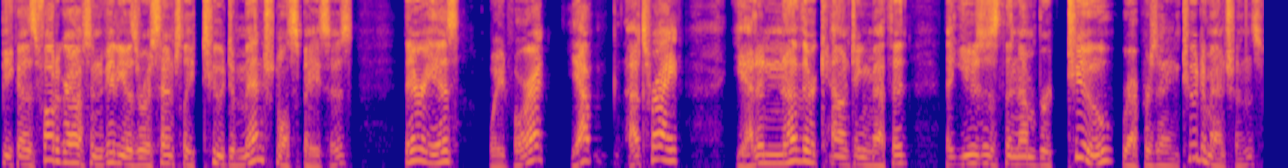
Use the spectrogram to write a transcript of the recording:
Because photographs and videos are essentially two dimensional spaces, there is, wait for it, yep, that's right, yet another counting method that uses the number 2, representing two dimensions,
